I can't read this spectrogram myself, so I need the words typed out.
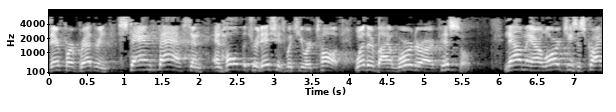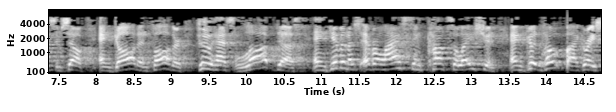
Therefore, brethren, stand fast and, and hold the traditions which you were taught, whether by word or our epistle. Now may our Lord Jesus Christ Himself and God and Father, who has loved us and given us everlasting consolation and good hope by grace,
